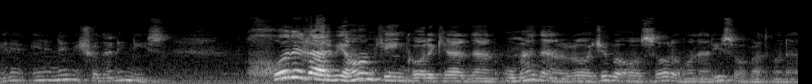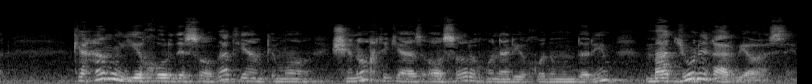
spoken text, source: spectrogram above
اینه, اینه نمیشدنی نیست. خود غربی هم که این کار کردن اومدن راجع به آثار هنری صحبت کنن که همون یه خورده صحبتی هم که ما شناختی که از آثار هنری خودمون داریم مدیون غربی ها هستیم.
